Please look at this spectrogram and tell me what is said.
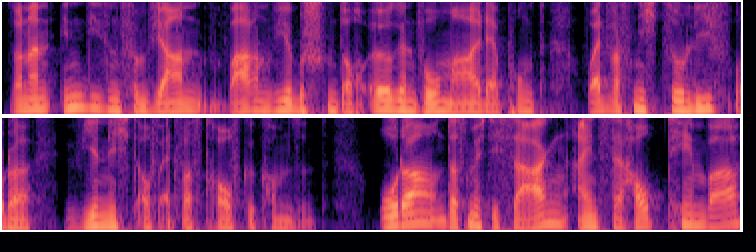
sondern in diesen fünf Jahren waren wir bestimmt auch irgendwo mal der Punkt, wo etwas nicht so lief oder wir nicht auf etwas draufgekommen sind. Oder, und das möchte ich sagen, eins der Hauptthemen war,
